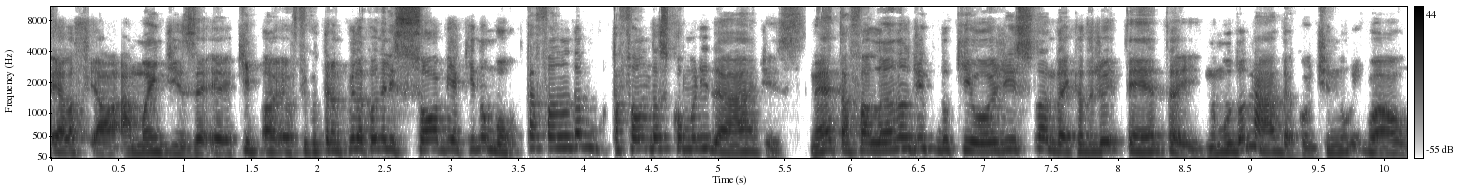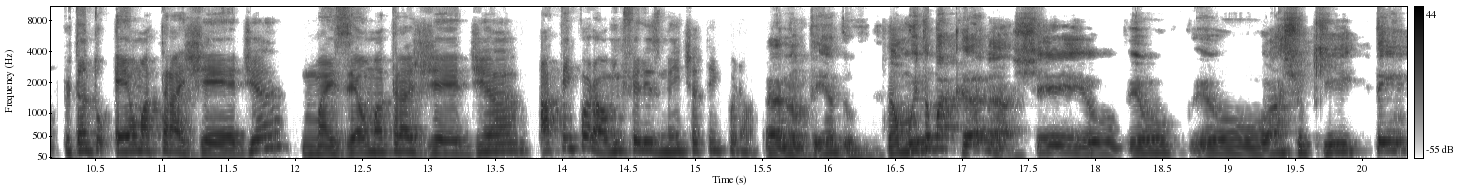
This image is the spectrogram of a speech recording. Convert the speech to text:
ela, a mãe diz é, que eu fico tranquila quando ele sobe aqui no morro, tá falando, da, tá falando das comunidades, né? Tá falando de, do que hoje isso na década de 80 e não mudou nada, continua igual. Portanto, é uma tragédia, mas é uma tragédia atemporal, infelizmente atemporal. Ah, não tenha dúvida. Não, muito bacana. Achei, eu, eu, eu acho que tem.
